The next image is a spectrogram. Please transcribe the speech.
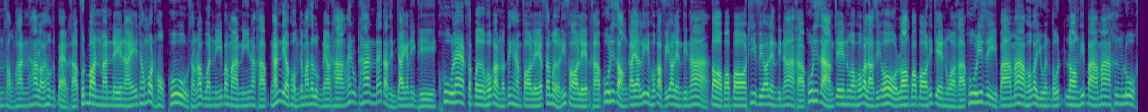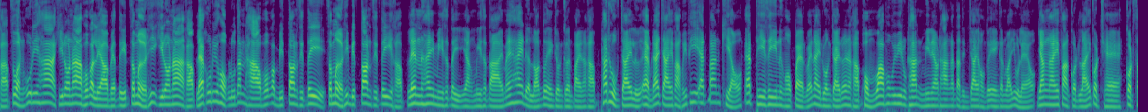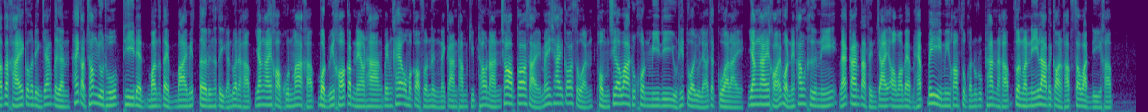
2568 ครับฟุตบอลมันเดย์ไนท์ทั้งหมด 6คู่สำหรับวันนี้ประมาณนี้นะครับ งั้นเดี๋ยวผมจะมาสรุปแนวทางให้ทุกท่านได้ตัดสินใจกันอีกที คู่แรกสเปอร์พบกับนอตติงแฮมฟอร์เรสเสมอที่ฟอร์เรสครับ คู่ที่ 2 กายารี่พบกับฟิออเรนติน่าต่อปอปอที่ฟิออเรนติน่าครับ คู่ที่ 3 เจนัวพบกับลาซิโอลองปอปอที่เจนัวครับ คู่ทีสี่4 ปาม่าพบกับยูเวนตุสลองที่ปาม่าครึ่งลูกครับ ส่วนคู่ที่ 5 คิโรนาพบกับเรียลเบติสเสมอที่คิโรนาครับ และคู่ที่ 6 ลูตันทาวพบกับบิตตันซิตี้เสมอที่บิตตันซิตี้ครับ เล่นให้มีสติอย่างมีสไตล์ไม่ให้เดืือดร้อนตัวเองจนเกินไปนะครับ ถ้าถูกใจหรือแอบได้ใจฝากพี่ๆแอดบ้านเขียวแอดทีซีหนึ่งหกแปดไว้ในดวงใจด้วยนะครับ ผมว่าพวกพี่ๆทุกท่านมีแนวทางการตัดสินใจของตัวเองกันไว้อยู่แล้ว ยังไงฝากกดไลค์กดแชร์กด Subscribe กดกระดิ่งแจ้งเตือนให้กับช่อง YouTube ทีเด็ดบอลสเต็ปบายมิสเตอร์ดึงสติกันด้วยนะครับ ยังไงขอบคุณมากครับ บทวิเคราะห์กับแนวทางเป็นแค่องค์ประกอบส่วนหนึ่งในการทำคลิปเท่านั้น ชอบก็ใส่ไม่ใช่ก็สวน ผมเชื่อว่าทุกคนมีดีอยู่ที่ตัวอยู่แล้วจะกลัวอะไร ยังไงขอให้ผลในค่ำคืนนี้ และการตัดสินใจออกมาแบบแฮปปี้มีความสุขกันทุกท่านนะครับ ส่วนวันนี้ลาไปก่อนครับ สวัสดีครับ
